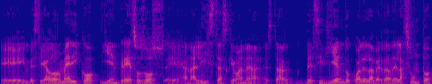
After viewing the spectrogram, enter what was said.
eh, investigador médico y entre esos dos eh, analistas que van a estar decidiendo cuál es la verdad del asunto,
